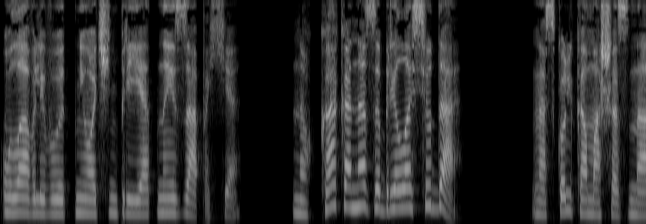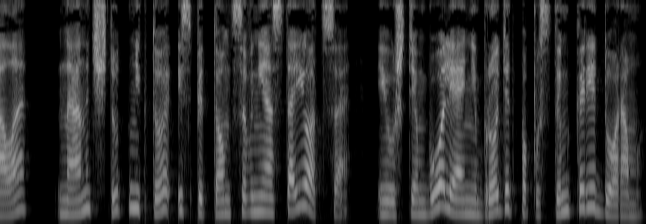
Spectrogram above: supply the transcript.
улавливают не очень приятные запахи. Но как она забрела сюда? Насколько Маша знала, на ночь тут никто из питомцев не остается, и уж тем более они бродят по пустым коридорам.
